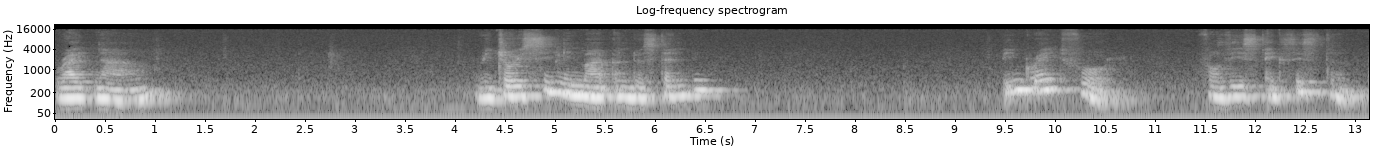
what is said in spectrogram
right now, rejoicing in my understanding, being grateful for this existence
